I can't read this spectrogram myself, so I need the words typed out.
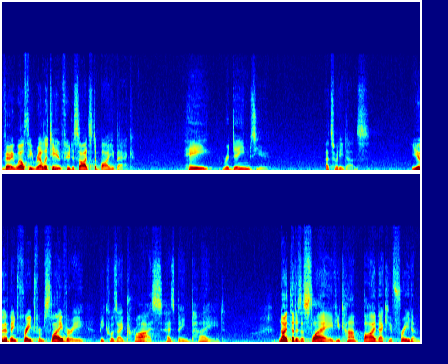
very wealthy relative who decides to buy you back. He redeems you. That's what he does. You have been freed from slavery because a price has been paid. Note that as a slave, you can't buy back your freedom.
